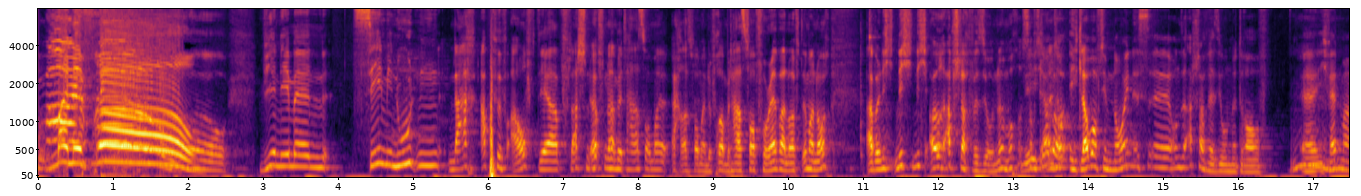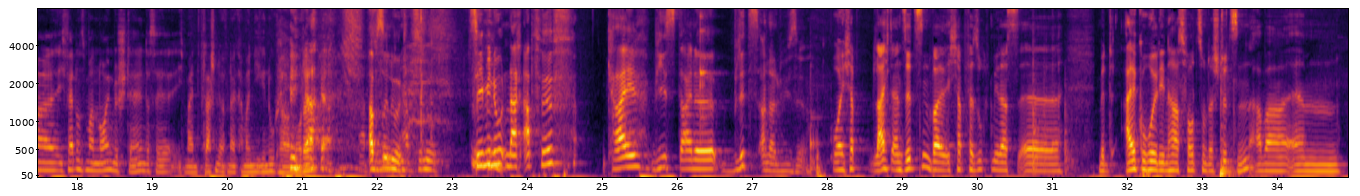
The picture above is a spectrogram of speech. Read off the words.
Meine Frau! Wir nehmen 10 Minuten nach Abpfiff auf. Der Flaschenöffner mit HSV, mal, äh, HSV meine Frau, mit HSV Forever läuft immer noch. Aber nicht, nicht, nicht eure Abschlagversion, ne? Moch, ist Nee, ich, glaube, ich glaube, auf dem neuen ist äh, unsere Abschlagversion mit drauf. Äh, ich werde mal, ich werde uns mal einen neuen bestellen. Dass wir, ich meine, Flaschenöffner kann man nie genug haben, oder? Absolut. Absolut. 10 Minuten nach Abpfiff. Kai, wie ist deine Blitzanalyse? Boah, ich habe leicht ein Sitzen, weil ich habe versucht, mir das äh, mit Alkohol den HSV zu unterstützen. Aber ähm,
